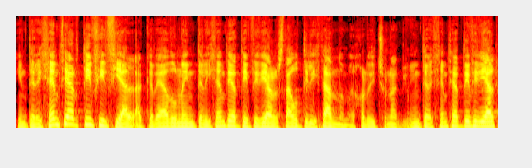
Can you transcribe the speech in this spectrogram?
inteligencia artificial, ha creado una inteligencia artificial, o está utilizando, mejor dicho, una inteligencia artificial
